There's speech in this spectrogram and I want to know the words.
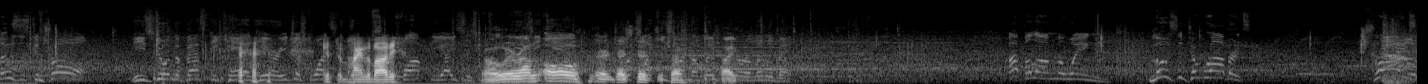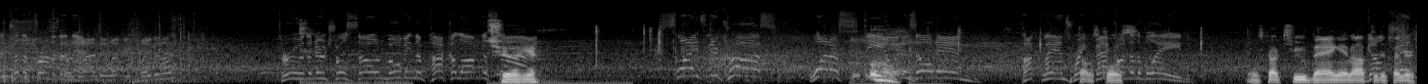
he loses control. He's doing the best he can here. He just wants Gets it behind get the body. the Oh, we're around. Oh, can. there, guys, Looks good. like he's Good on the limp Side. here a little bit. Up along the wing. Moves it to Roberts. Drives it to the front of the net. Through the neutral zone, moving the puck along the Two of side. you. Slides it across. What a steal oh. in his own end. Puck lands right was back close. onto the blade. It's got two banging off the defenders.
